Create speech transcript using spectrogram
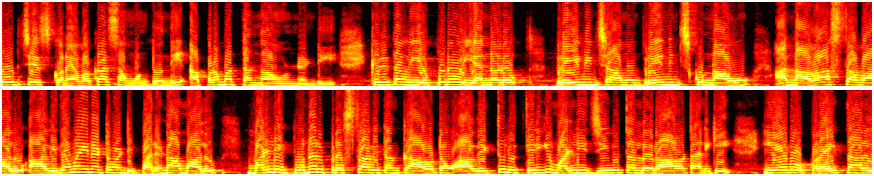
చోటు చేసుకునే అవకాశం ఉంటుంది. అప్రమత్తంగా ఉండండి. క్రితం ఎప్పుడో ఎన్నడో ప్రేమించాము ప్రేమించుకున్నాము అన్న అవాస్తవాలు ఆ విధమైనటువంటి పరిణామాలు మళ్ళీ పునర్ప్రస్తావితం కావటం ఆ వ్యక్తులు తిరిగి మళ్ళీ జీవితంలో రావటానికి ఏవో ప్రయత్నాలు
